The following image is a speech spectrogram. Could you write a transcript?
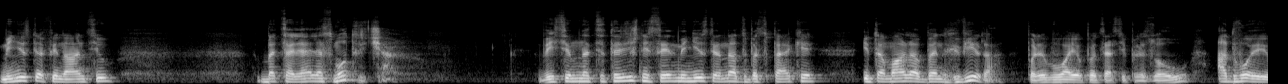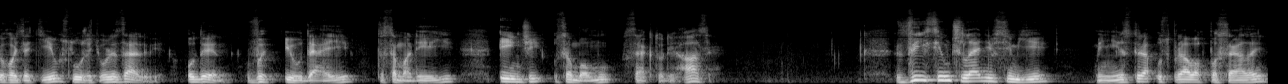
міністра фінансів Бецалеля Смотрича. 18-річний син міністра нацбезпеки Ітамара Бенгвіра перебуває в процесі призову, а двоє його зятів служать у резерві. Один в Іудеї та Самарії, інший у самому секторі Гази. Вісім членів сім'ї міністра у справах поселень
